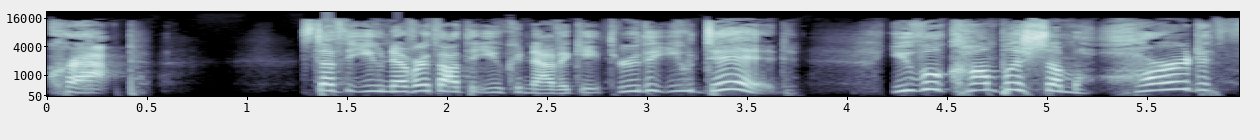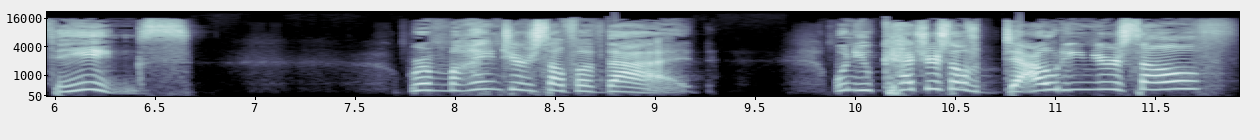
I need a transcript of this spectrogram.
crap stuff that you never thought that you could navigate through that you did. You've accomplished some hard things. Remind yourself of that. When you catch yourself doubting yourself,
